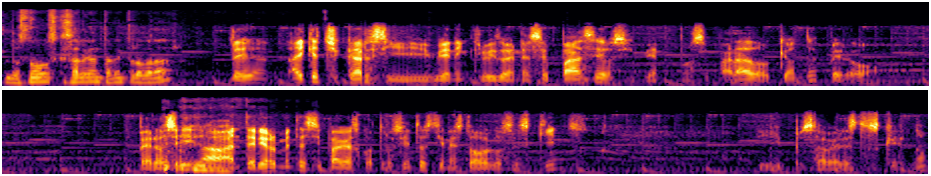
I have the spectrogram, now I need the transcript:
los nuevos que salgan también te lo van a dar. De- hay que checar si viene incluido en ese pase o si viene por separado o qué onda, pero pero sí, anteriormente si pagas 400 tienes todos los skins y pues a ver estos qué, ¿no?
